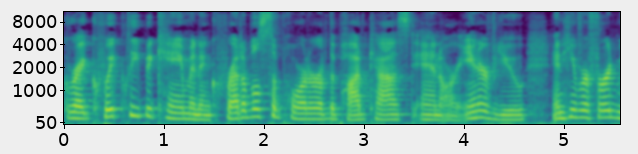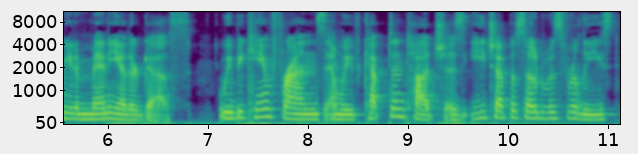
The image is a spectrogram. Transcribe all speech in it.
Greg quickly became an incredible supporter of the podcast and our interview, and he referred me to many other guests. We became friends and we've kept in touch as each episode was released.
